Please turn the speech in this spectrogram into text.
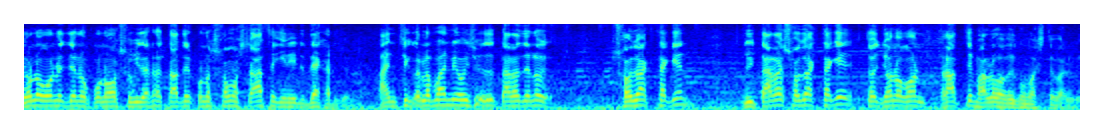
জনগণের যেন কোনো অসুবিধা না তাদের কোনো সমস্যা আছে কিনা এটা দেখার জন্য। আইন শৃঙ্খলা বাহিনী হয়েছে তারা যেন সজাগ থাকেন। যদি তারা সজাগ থাকে, তো জনগণ রাত্রে ভালোভাবে ঘুম আসতে পারবে।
